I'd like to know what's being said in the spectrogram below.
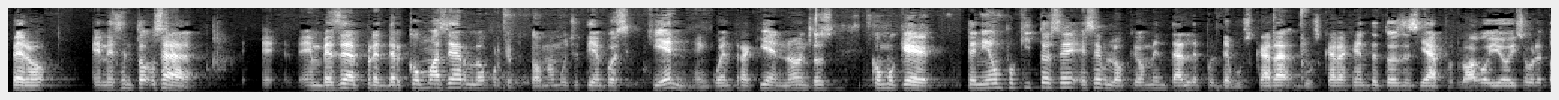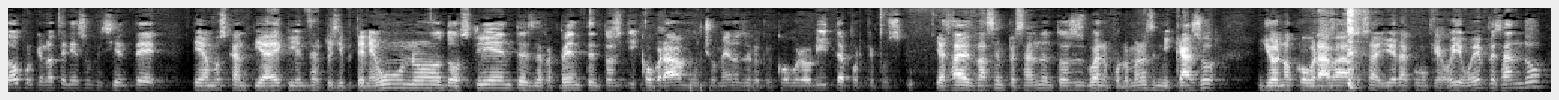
pero en ese entonces, o sea, eh, en vez de aprender cómo hacerlo, porque toma mucho tiempo, es quién, encuentra quién, ¿no? Entonces, como que tenía un poquito ese, ese bloqueo mental de, de, buscar, a, buscar a gente, entonces decía, pues lo hago yo, y sobre todo porque no tenía suficiente, digamos, cantidad de clientes al principio, tenía uno, dos clientes de repente, entonces, y cobraba mucho menos de lo que cobro ahorita, porque pues, ya sabes, vas empezando, entonces, bueno, por lo menos en mi caso, yo no cobraba, o sea, yo era como que, oye, voy empezando,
